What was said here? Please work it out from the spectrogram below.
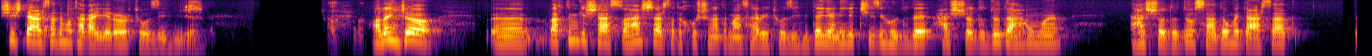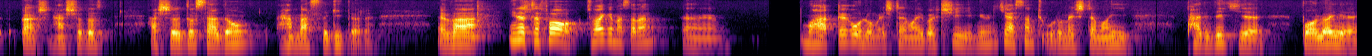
6 درصد متغیرها رو توضیح میده. حالا اینجا وقتی میگه 68 درصد خشونت مذهبی توضیح میده یعنی یه چیزی حدود 82 دهم 82 صدم درصد بخشین 82 صدم همبستگی داره. و این اتفاق تو اگه مثلا محقق علوم اجتماعی باشی می‌بینی که اصلا تو علوم اجتماعی پدیده که بالای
